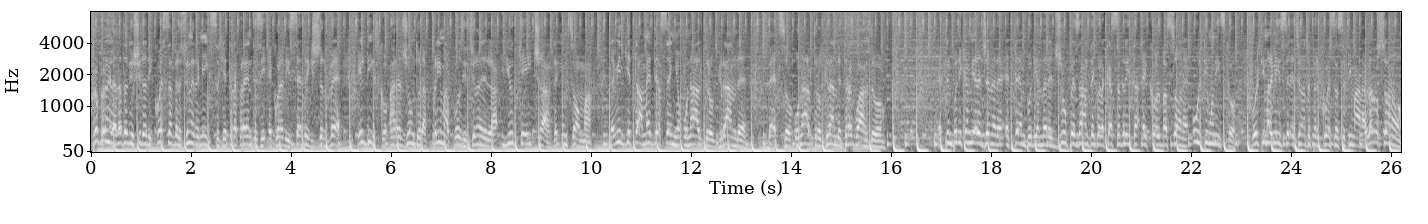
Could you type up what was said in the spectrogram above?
Proprio nella data di uscita di questa versione remix, che tra parentesi è quella di Cedric Gervais, il disco ha raggiunto la prima posizione della UK chart. Insomma, David Guetta mette a segno un altro grande pezzo, un altro grande traguardo. È tempo di cambiare genere, è tempo di andare giù pesante con la cassa dritta e col bassone. Ultimo disco, ultima release selezionata per questa settimana. Loro sono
